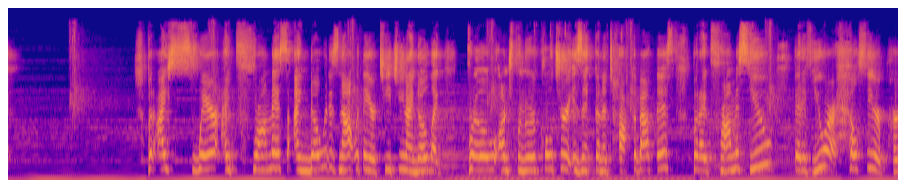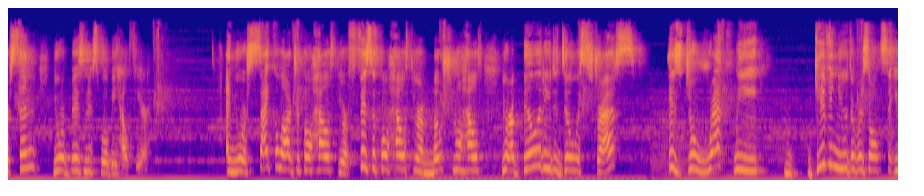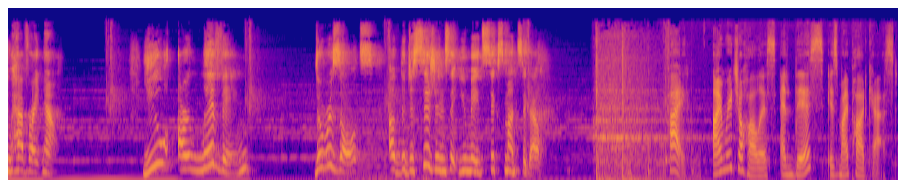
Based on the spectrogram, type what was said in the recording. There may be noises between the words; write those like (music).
But I swear, I promise, I know it is not what they are teaching. I know like bro entrepreneur culture isn't going to talk about this, but I promise you that if you are a healthier person, your business will be healthier. And your psychological health, your physical health, your emotional health, your ability to deal with stress is directly giving you the results that you have right now. You are living the results of the decisions that you made six months ago. Hi, I'm Rachel Hollis, and this is my podcast.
